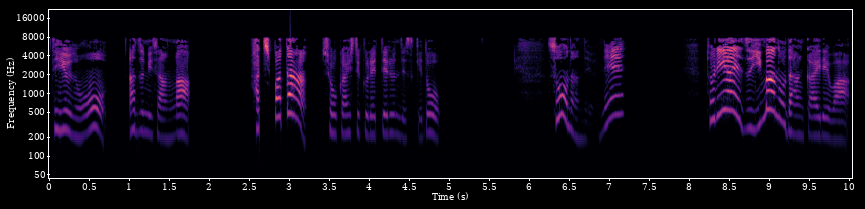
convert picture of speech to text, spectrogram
っていうのを、安住さんが、8パターン紹介してくれてるんですけど、そうなんだよね。とりあえず今の段階では、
